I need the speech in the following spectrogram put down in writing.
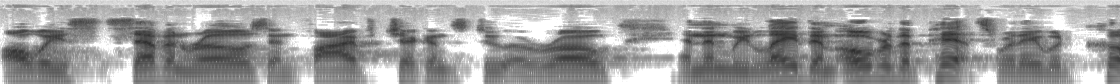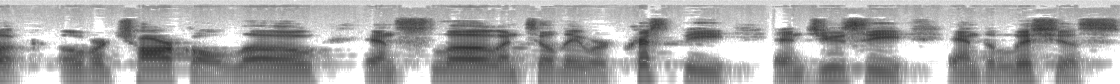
always seven rows and five chickens to a row. And then we laid them over the pits where they would cook over charcoal, low and slow, until they were crispy and juicy and delicious.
